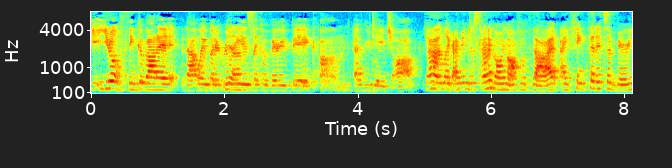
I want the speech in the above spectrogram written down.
y- you don't think about it that way but it really Yeah. is like a very big um, everyday job Yeah, and like I mean, just kind of going off of that, I think that it's a very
